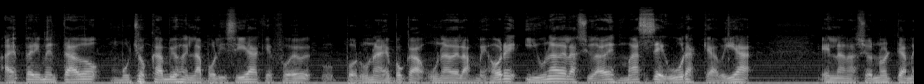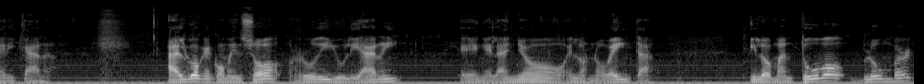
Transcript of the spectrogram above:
ha experimentado muchos cambios en la policía, que fue por una época una de las mejores y una de las ciudades más seguras que había en la nación norteamericana. Algo que comenzó Rudy Giuliani en el año, en los 90, y lo mantuvo Bloomberg,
